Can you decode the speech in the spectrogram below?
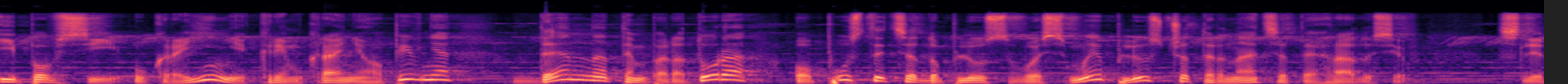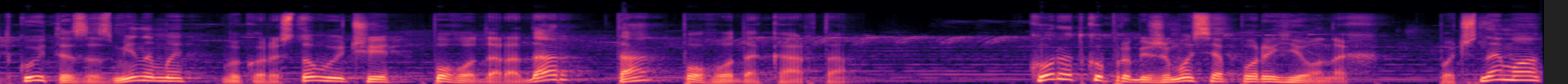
і по всій Україні, крім крайнього півдня, денна температура опуститься до плюс 8 плюс 14 градусів. Слідкуйте за змінами, використовуючи погода радар та погода карта. Коротко пробіжимося по регіонах. Почнемо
